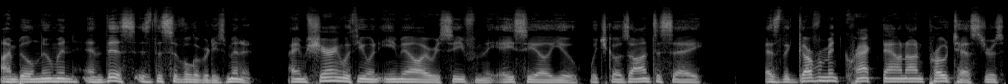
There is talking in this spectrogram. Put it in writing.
I'm Bill Newman, and this is the Civil Liberties Minute. I am sharing with you an email I received from the ACLU, which goes on to say as the government cracked down on protesters,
